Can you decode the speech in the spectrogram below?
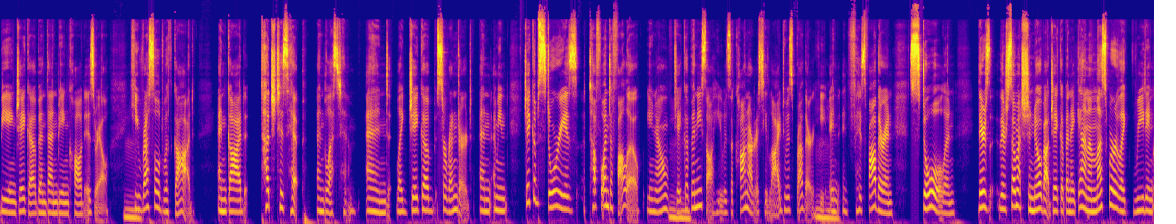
being Jacob and then being called Israel. He Mm. wrestled with God, and God touched his hip and blessed him. And like Jacob surrendered. And I mean, Jacob's story is a tough one to follow. You know, Mhm. Jacob and Esau, he was a con artist. He lied to his brother he, Mhm. and, and his father and stole. And there's there's so much to know about Jacob. And again, unless we're like reading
